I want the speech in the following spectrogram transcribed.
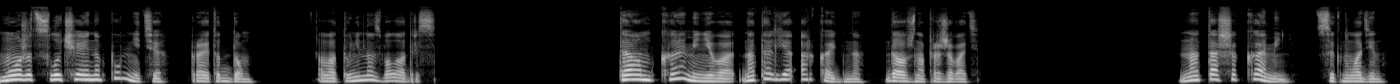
Может, случайно помните про этот дом? Латунин назвал адрес. Там Каменева Наталья Аркадьевна должна проживать. Наташа Камень, цыкнул один.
